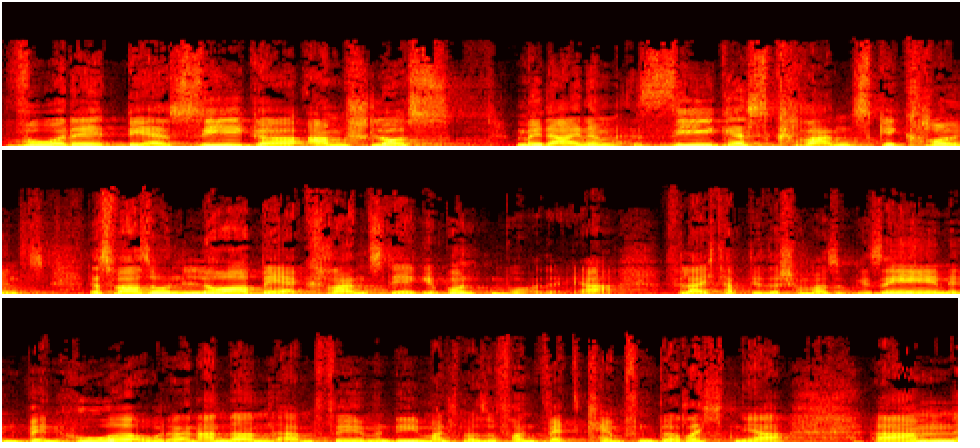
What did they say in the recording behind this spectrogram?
wurde der Sieger am Schluss mit einem Siegeskranz gekrönt. Das war so ein Lorbeerkranz, der gebunden wurde. Ja, vielleicht habt ihr das schon mal so gesehen in Ben Hur oder in anderen ähm, Filmen, die manchmal so von Wettkämpfen berichten. Ja, ähm,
